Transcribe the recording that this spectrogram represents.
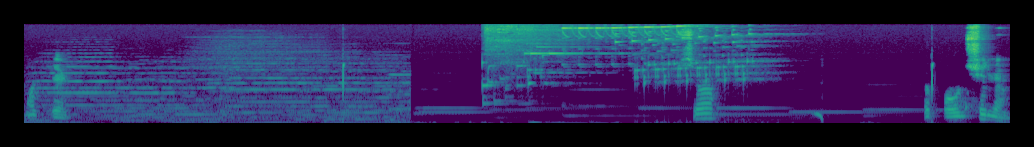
Окей. Все получили?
